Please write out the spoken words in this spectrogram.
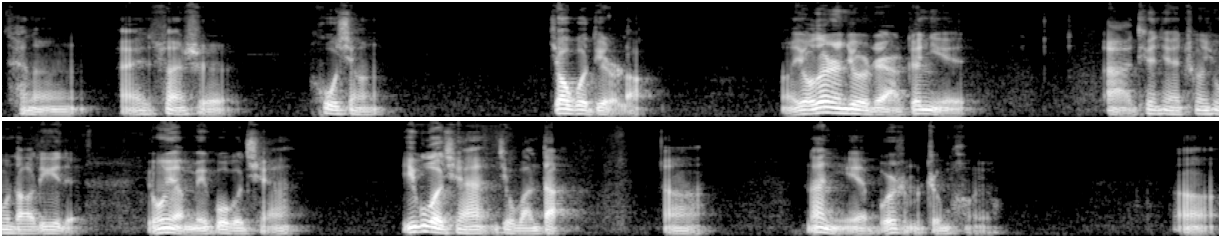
才能哎算是互相交过底儿了。啊，有的人就是这样，跟你啊天天称兄道弟的，永远没过过钱，一过钱就完蛋啊。那你也不是什么真朋友，啊，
